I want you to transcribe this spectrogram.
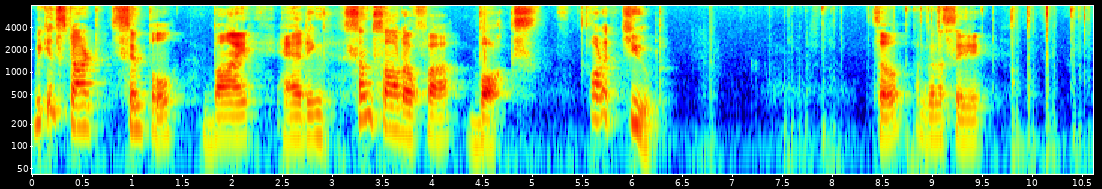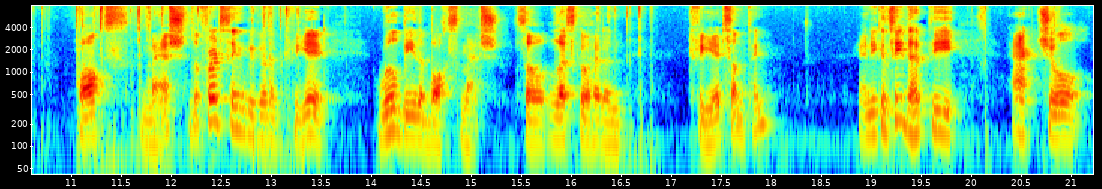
We can start simple by adding some sort of a box or a cube. So I'm going to say box mesh. The first thing we're going to create will be the box mesh. So let's go ahead and create something. And you can see that the actual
